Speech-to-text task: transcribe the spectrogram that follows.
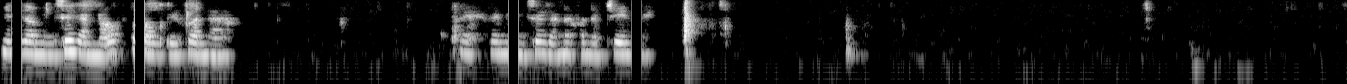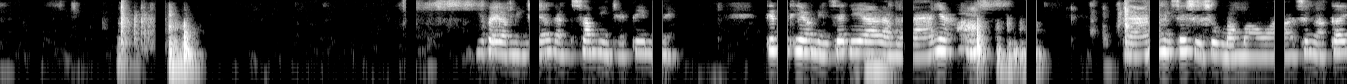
Bây giờ mình sẽ gắn nó vào cái phần à đây, đây mình sẽ gắn ở phần ở trên này. Như vậy là mình đã gắn xong hình trái tim này tiếp theo mình sẽ đi à, làm lá nha. Lá mình sẽ sử dụng bằng màu à, xanh lá cây.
